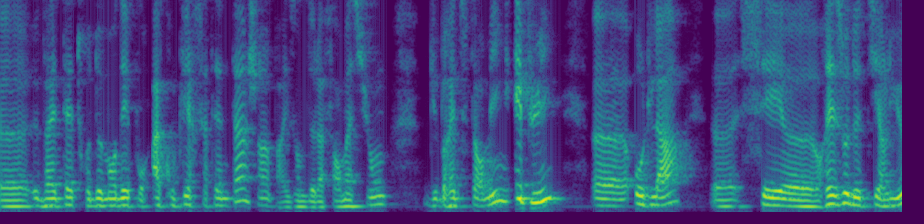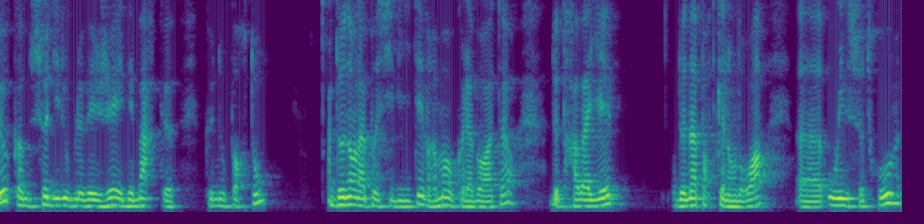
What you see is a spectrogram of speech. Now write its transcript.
euh, va être demandé pour accomplir certaines tâches, hein, par exemple de la formation, du brainstorming. Et puis, euh, au-delà, euh, ces réseaux de tiers-lieux comme ceux d'IWG et des marques que nous portons, donnant la possibilité vraiment aux collaborateurs de travailler de n'importe quel endroit euh, où ils se trouvent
